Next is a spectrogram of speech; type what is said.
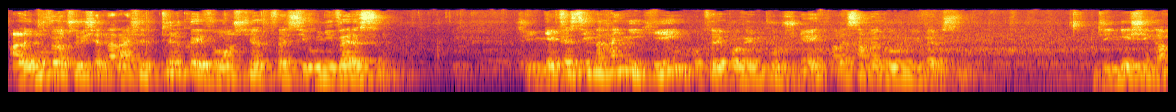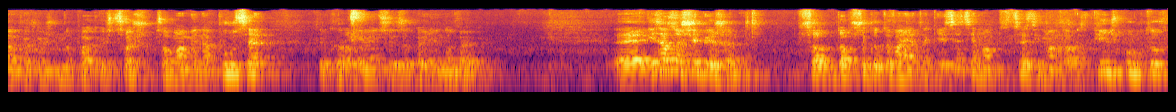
Ale mówię oczywiście na razie tylko i wyłącznie w kwestii uniwersum. Czyli nie kwestii mechaniki, o której powiem później, ale samego uniwersum. Czyli nie sięgamy po jakąś, no, po jakieś coś, co mamy na półce, tylko robimy coś zupełnie nowego. E, I za co się bierzemy? Do przygotowania takiej sesji mam, sesji mam teraz 5 punktów,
